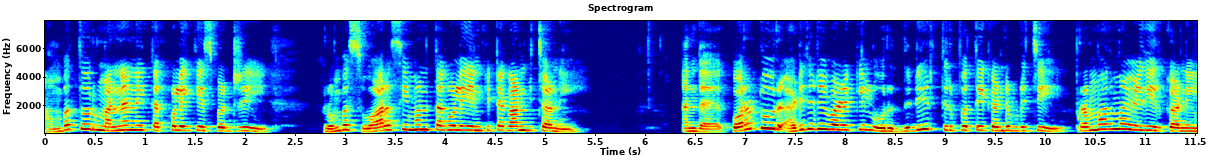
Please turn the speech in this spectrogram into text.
அம்பத்தூர் மன்னனை தற்கொலை கேஸ் பற்றி ரொம்ப சுவாரஸ்யமான தகவலை என்கிட்ட காண்பிச்சானே. அந்த கொரட்டூர் அடிதடி வழக்கில் ஒரு திடீர் திருப்பத்தை கண்டுபிடிச்சு பிரமாதமாக எழுதியிருக்கானே.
